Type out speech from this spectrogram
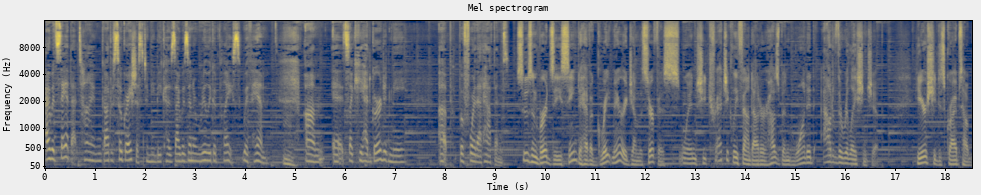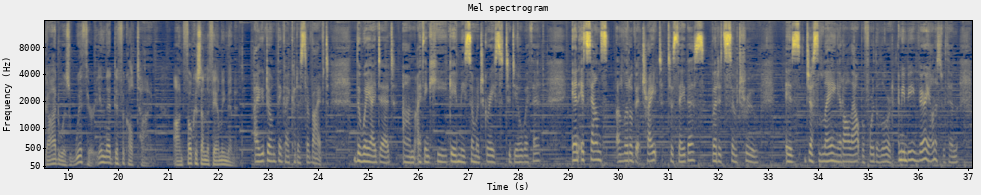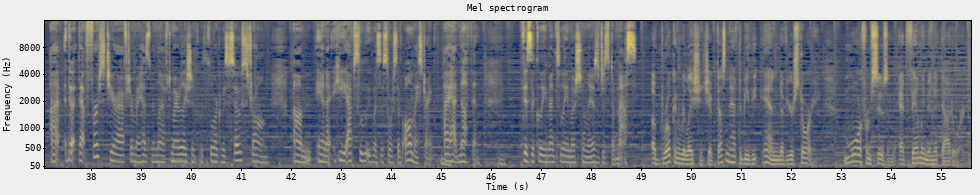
I would say at that time, God was so gracious to me because I was in a really good place with Him. Mm. Um, it's like He had girded me up before that happened. Susan Birdsey seemed to have a great marriage on the surface when she tragically found out her husband wanted out of the relationship. Here she describes how God was with her in that difficult time on Focus on the Family Minute. I don't think I could have survived the way I did. Um, I think He gave me so much grace to deal with it. And it sounds a little bit trite to say this, but it's so true is just laying it all out before the Lord. I mean, being very honest with Him. Uh, that, that first year after my husband left, my relationship with the Lord was so strong. Um, and I, He absolutely was the source of all my strength. Mm. I had nothing. Physically, mentally, emotionally, it was just a mess. A broken relationship doesn't have to be the end of your story. More from Susan at FamilyMinute.org.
